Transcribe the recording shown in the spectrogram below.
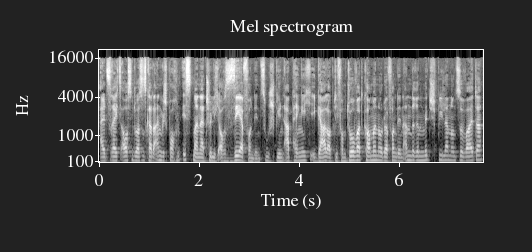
als Rechtsaußen, du hast es gerade angesprochen, ist man natürlich auch sehr von den Zuspielen abhängig, egal ob die vom Torwart kommen oder von den anderen Mitspielern und so weiter.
